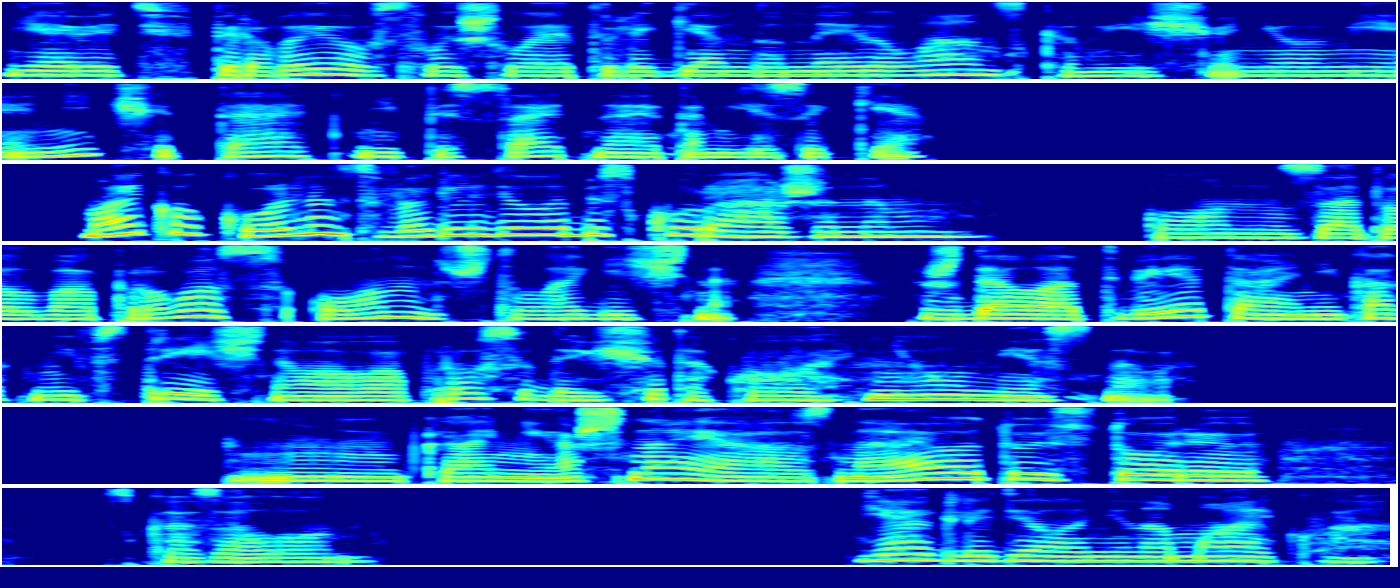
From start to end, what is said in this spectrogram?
Я ведь впервые услышала эту легенду на ирландском, еще не умея ни читать, ни писать на этом языке. Майкл Коллинс выглядел обескураженным. Он задал вопрос, он, что логично, ждал ответа, а никак не встречного вопроса, да еще такого неуместного. «Конечно, я знаю эту историю», сказал он. Я глядела не на Майкла,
